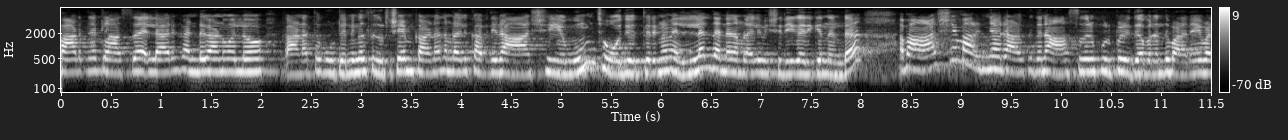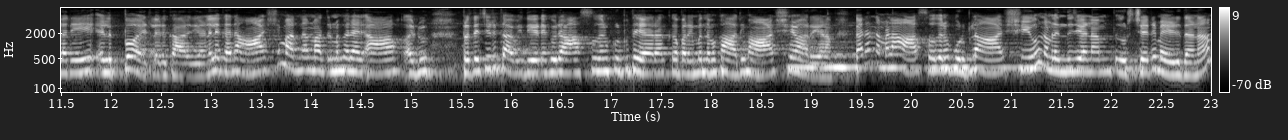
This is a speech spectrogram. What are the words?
പാഠത്തിന്റെ ക്ലാസ് എല്ലാവരും കണ്ടു കാണുമല്ലോ. കാണാത്ത നിങ്ങൾ തീർച്ചയായും കാണുക. നമ്മളതിൽ കവിതയുടെ ആശയവും ചോദ്യോത്തരങ്ങളും എല്ലാം തന്നെ നമ്മളതിൽ വിശദീകരിക്കുന്നുണ്ട്. അപ്പൊ ആശയം അറിഞ്ഞ ഒരാൾക്ക് തന്നെ ആസ്വാദന കുറിപ്പ് എഴുതുക പറയുന്നത് വളരെ വളരെ എളുപ്പമായിട്ടുള്ള ഒരു കാര്യമാണ് അല്ലേ? കാരണം ആശയം അറിഞ്ഞാൽ മാത്രമേ ആ ഒരു പ്രത്യേകിച്ച് ഒരു കവിതയുടെ ഒരു ആസ്വാദന കുറിപ്പ് തയ്യാറാക്കുക പറയുമ്പോൾ നമുക്ക് ആദ്യം ആശയം അറിയണം. കാരണം നമ്മൾ ആ ആസ്വാദന കുറിപ്പിൽ ആശയവും നമ്മൾ എന്ത് ചെയ്യണം? തീർച്ചയായിട്ടും എഴുതണം.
